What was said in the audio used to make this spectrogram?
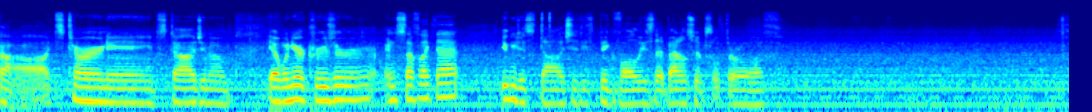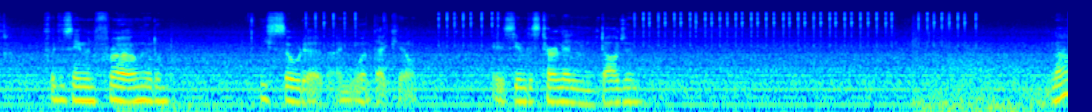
Oh, it's turning, it's dodging them. Yeah, when you're a cruiser and stuff like that, you can just dodge these big volleys that battleships will throw off. If I just aim in front, I'll hit him. He's so dead. I want that kill. You see him just turning and dodging. No.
